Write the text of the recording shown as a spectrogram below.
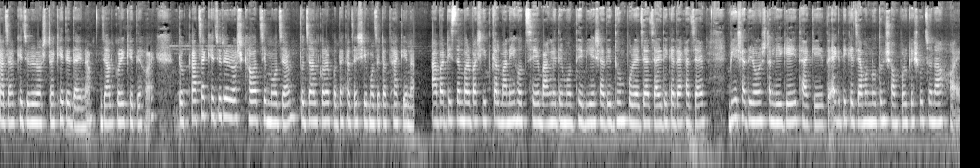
কাঁচা খেজুরের রসটা খেতে দেয় না, জাল করে খেতে হয়। তো কাঁচা খেজুরের রস খাওয়ার যে মজা, তো জাল করার পর দেখা যায় সেই মজাটা থাকে না। আবার ডিসেম্বর বা শীতকাল মানেই হচ্ছে বাঙালিদের মধ্যে বিয়ে শাদির ধুম পড়ে যায়, চারিদিকে দেখা যায় বিয়ে শাদির অনুষ্ঠান লেগেই থাকে। তো একদিকে যেমন নতুন সম্পর্কের সূচনা হয়,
